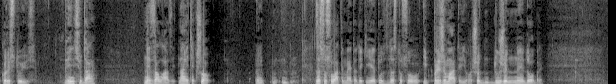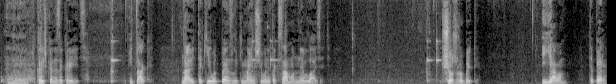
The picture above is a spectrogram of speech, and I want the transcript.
користуюсь, він сюди не залазить. Навіть якщо е, застосувати метод, який я тут застосовував, і прижимати його, що дуже недобре, е, кришка не закриється. І так, навіть такі от пензлики менші, вони так само не влазять. Що ж робити? І я вам тепер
